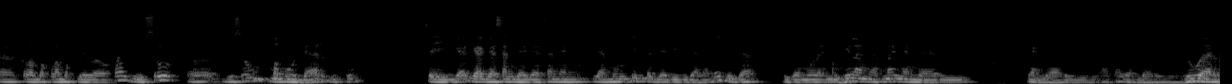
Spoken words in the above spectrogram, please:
uh, kelompok-kelompok di lokal justru uh, justru memudar gitu sehingga gagasan-gagasan yang yang mungkin terjadi di dalamnya juga juga mulai menghilang karena yang dari yang dari apa yang dari luar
